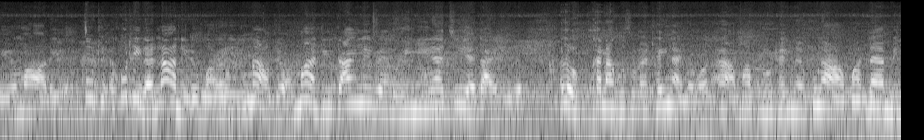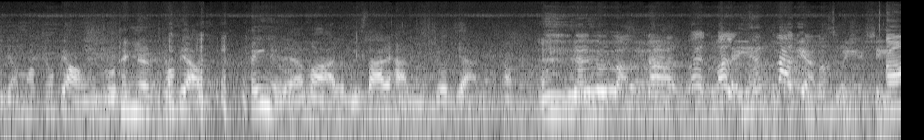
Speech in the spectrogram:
လေအမကလေအခုထိအခုထိလည်းလှနေလို့မှာတော့ခုနကပြောအမဒီတိုင်းလေးပဲလို့ငင်းငင်းနဲ့ကြည့်ရတိုင်းလေးပဲအဲ့လိုခန္ဓာကိုယ်ဆိုလဲထိန်းနိုင်တယ်ဗောအဲ့ဒါအမဘလို့ထိန်းလဲခုနကမှလှမ်းမိတယ်အမပြောပြအောင်ဘလို့ထိန်းလဲပြောပြအောင်ထိန်းနေတယ်အမအဲ့လိုမျိုးစားတဲ့ဟာလေးပြောပြတယ်ဟုတ်ဒါလေးလို့ပါဒါမလည်းအရင်လှခဲ့ရနော်ဆိုရင်ရှိအာ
